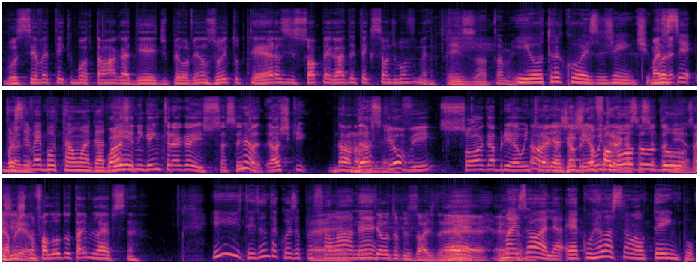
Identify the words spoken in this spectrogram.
você vai ter que botar um HD de pelo menos 8 teras e só pegar a detecção de movimento. Exatamente. E outra coisa, gente, Mas, você, por você exemplo, vai botar um HD. Quase ninguém entrega isso. 60, Não. Eu acho que Não, não, das ninguém. que eu vi, só a Gabriel Não, entrega. e a gente Gabriel não entrega falou do, 60 do- dias. a gente Gabriel. não falou do time-lapse, né? Ih, tem tanta coisa para É, falar, tem né? que ter outro episódio, Daniel. É, É, mas olha, é, com relação ao tempo,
